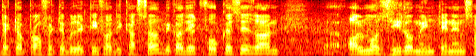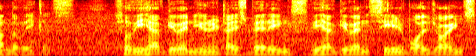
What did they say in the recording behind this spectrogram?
better profitability for the customer because it focuses on uh, almost zero maintenance on the vehicles. So we have given unitized bearings, we have given sealed ball joints,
